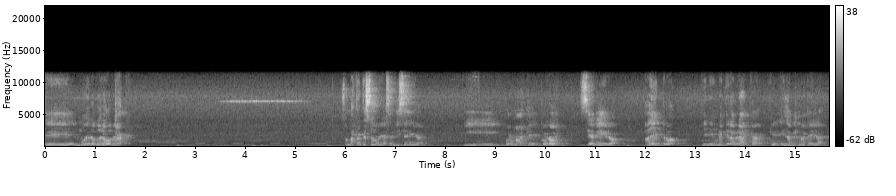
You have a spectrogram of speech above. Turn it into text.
eh, el modelo dorado black. Son bastante sobrias en diseño y por más que el color sea negro, adentro tiene una tela blanca, que es la misma tela,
